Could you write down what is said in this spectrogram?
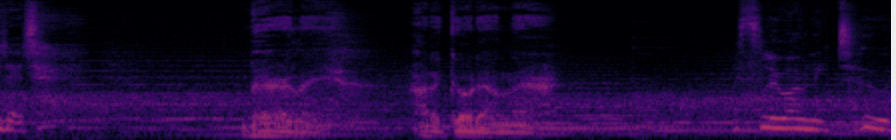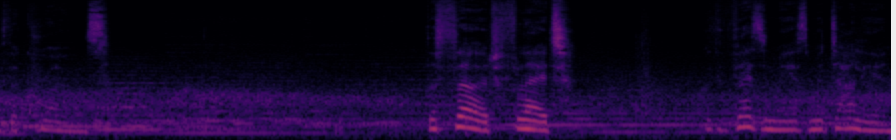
Did it. Barely. How'd it go down there? I slew only two of the crones. The third fled, with Vesemir's medallion.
